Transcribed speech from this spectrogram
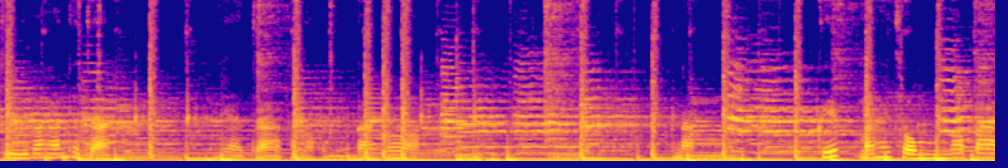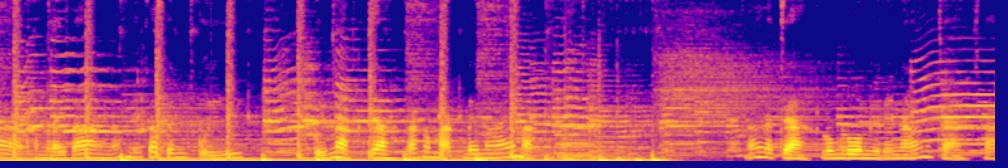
ทรีย์บ้างนั้นเถอะจ้ะเนี่ยจ้าสำหรับวันนี้ป้าก็นำคลิปมาให้ชมว่าป้าทำอะไรบ้างนะนี่ก็เป็นปุ๋ยปุ๋ยหมักจ้ะป้าก็หมักใบไม้หมักอ่านั่นแหละจ้ะรวมๆอยู่ในนั้นจ้ะใช้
